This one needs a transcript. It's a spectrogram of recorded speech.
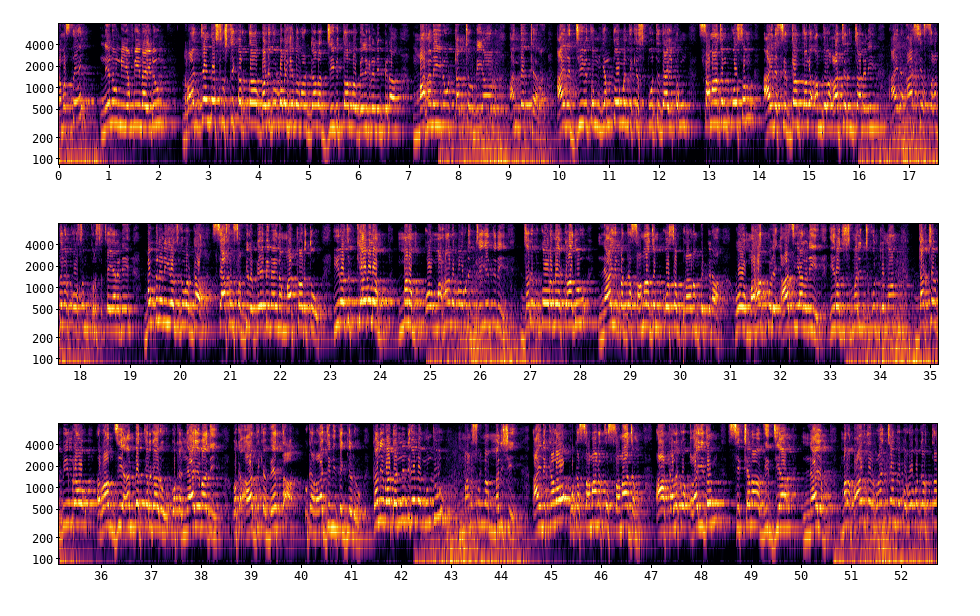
నమస్తే నేను మీ ఎంవి నాయుడు. రాజ్యాంగ సృష్టికర్త బడుగు బలహీన వర్గాల జీవితాల్లో వెలుగుని నింపిన మహనీయుడు డాక్టర్ బిఆర్ అంబేద్కర్. ఆయన జీవితం ఎంతో మందికి స్ఫూర్తిదాయకం. సమాజం కోసం ఆయన సిద్ధాంతాలు అందరూ ఆచరించాలని ఆయన ఆశయ సాధన కోసం కృషి చేయాలని బొబ్బిలి నియోజకవర్గ శాసనసభ్యులు బేబీ మాట్లాడుతూ ఈరోజు కేవలం మనం ఓ మహానుభావుడి జయంతిని జరుపుకోవడమే కాదు న్యాయబద్ధ సమాజం కోసం ప్రాణం పెట్టిన ఓ మహాత్ముడి ఆశయాలని ఈరోజు స్మరించుకుంటున్నాం. డాక్టర్ భీమ్రావ్ రామ్జీ అంబేద్కర్ గారు ఒక న్యాయవాది ఒక ఆర్థికవేత్త ఒక రాజనీతిజ్ఞుడు. కానీ వాటన్నిటికన్నా ముందు మనసున్న మనిషి. ఆయన కళ ఒక సమానత సమాజం. ఆ కళకు ఆయుధం శిక్షణ విద్య న్యాయం. మన భారత రాజ్యాంగపు రూపకర్త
